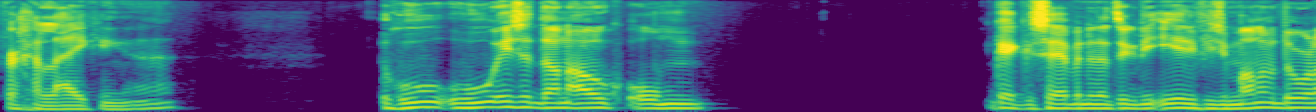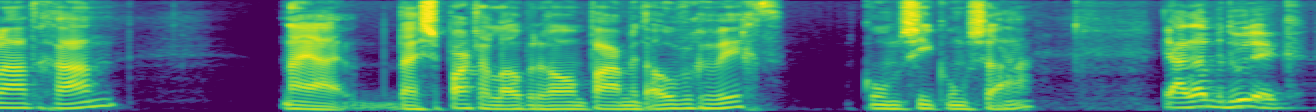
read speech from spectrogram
vergelijkingen. Hoe, hoe is het dan ook om... Kijk, ze hebben natuurlijk die Eredivisie mannen door laten gaan. Nou ja, bij Sparta lopen er al een paar met overgewicht. Kom zie, kom sa. Ja, dat bedoel ik.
